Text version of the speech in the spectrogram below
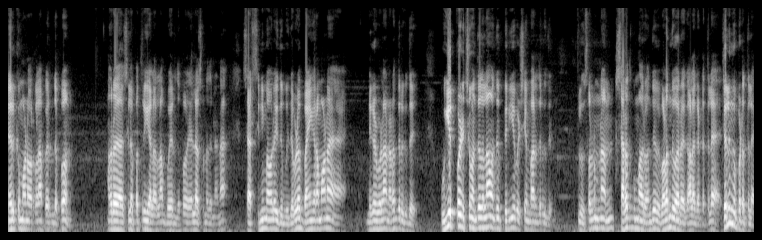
நெருக்கமானவர்கள்லாம் அப்போ இருந்தப்போ ஒரு சில பத்திரிகையாளர்லாம் போயிருந்தப்போ எல்லாம் சொன்னது என்னென்னா சார் சினிமாவில் இது இதை விட பயங்கரமான நிகழ்வுலாம் நடந்திருக்குது. உயிர் பழிச்சு வந்ததெல்லாம் வந்து பெரிய விஷயமா இருந்திருக்குது. க்ளூ சொல்லணும்னா சரத்குமார் வந்து வளர்ந்து வர காலகட்டத்தில் தெலுங்கு படத்தில்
